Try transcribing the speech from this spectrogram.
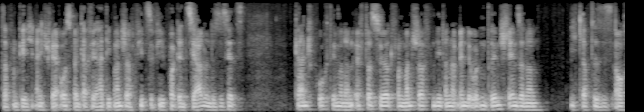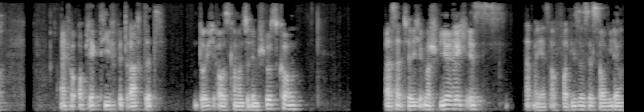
Davon gehe ich eigentlich schwer aus, weil dafür hat die Mannschaft viel zu viel Potenzial und das ist jetzt kein Spruch, den man dann öfters hört von Mannschaften, die dann am Ende unten drin stehen, sondern ich glaube, das ist auch einfach objektiv betrachtet. Durchaus kann man zu dem Schluss kommen. Was natürlich immer schwierig ist, hat man jetzt auch vor dieser Saison wieder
